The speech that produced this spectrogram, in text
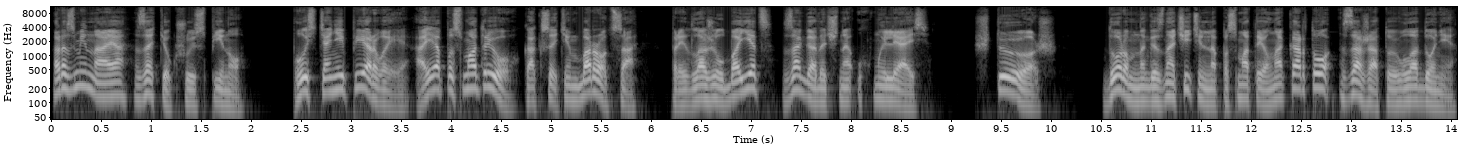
разминая затекшую спину. «Пусть они первые, а я посмотрю, как с этим бороться», — предложил боец, загадочно ухмыляясь. «Что ж...» Дор многозначительно посмотрел на карту, зажатую в ладони.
